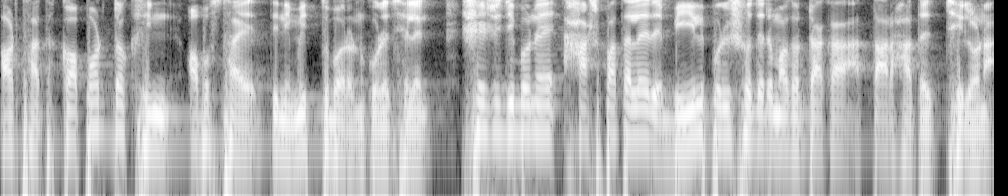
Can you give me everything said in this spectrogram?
অর্থাৎ কপর্দকহীন অবস্থায় তিনি মৃত্যুবরণ করেছিলেন। শেষ জীবনে হাসপাতালের বিল পরিশোধের মতো টাকা তার হাতে ছিল না।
